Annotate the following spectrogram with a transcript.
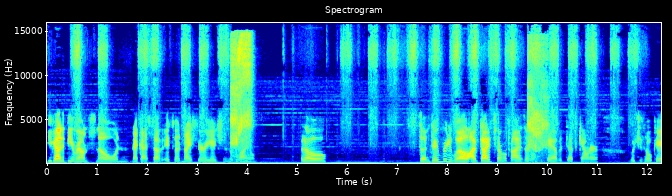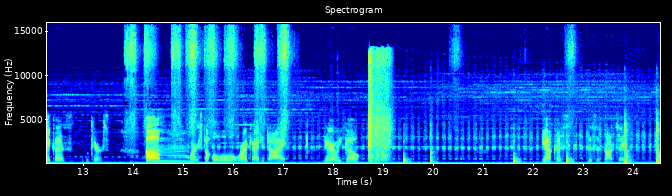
you got to be around snow and that kind of stuff. It's a nice variation of biome. Hello. So I'm doing pretty well. I've died several times. I don't think I have a death counter, which is okay because who cares? Um, where's the hole where I tried to die? There we go. Yeah, because this is not safe.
